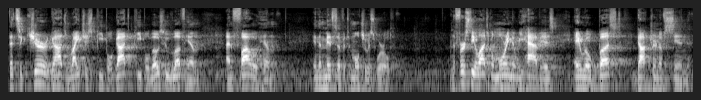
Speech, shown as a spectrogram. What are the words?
that secure God's righteous people, God's people, those who love Him and follow Him in the midst of a tumultuous world. And the first theological mooring that we have is a robust doctrine of sin,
